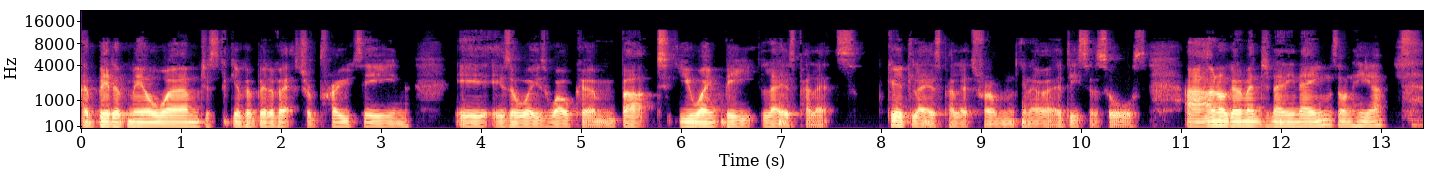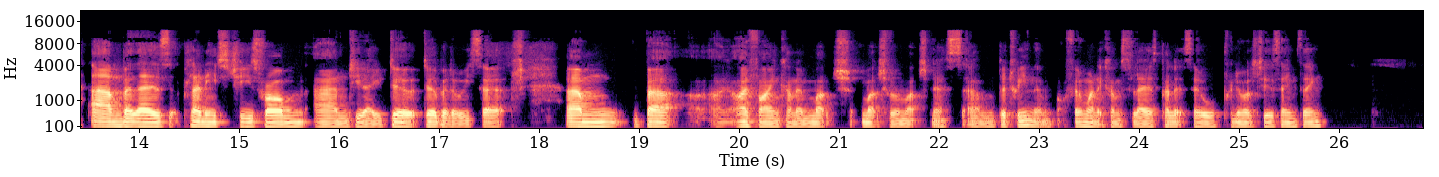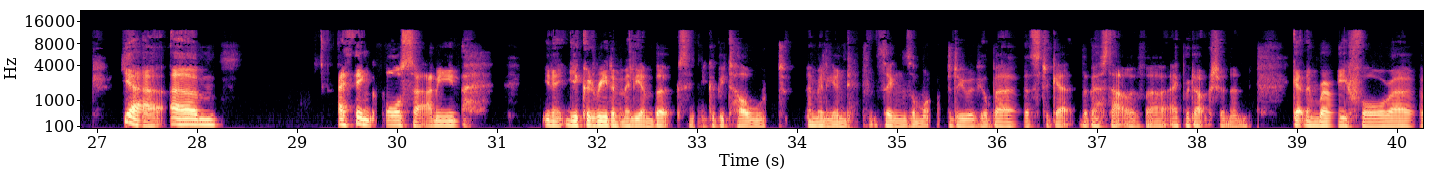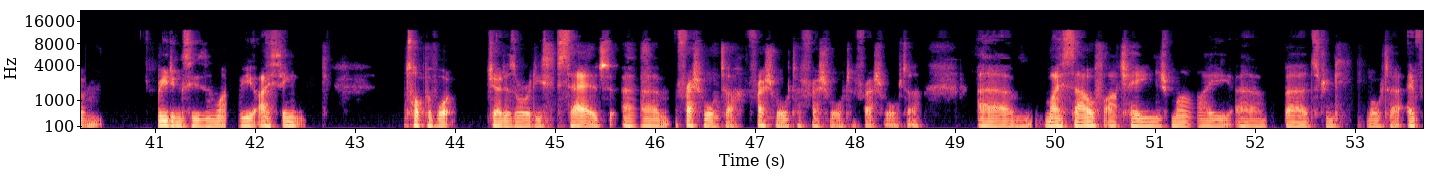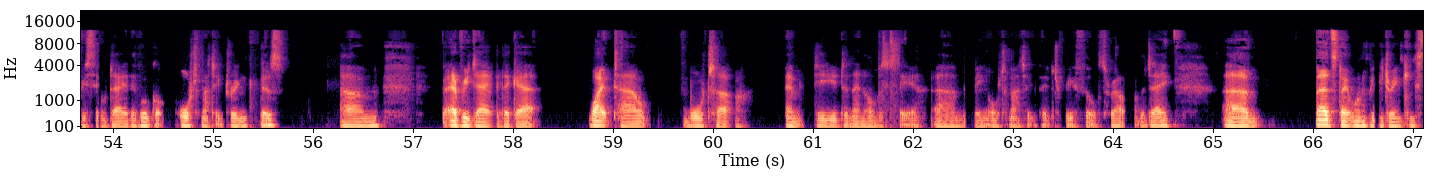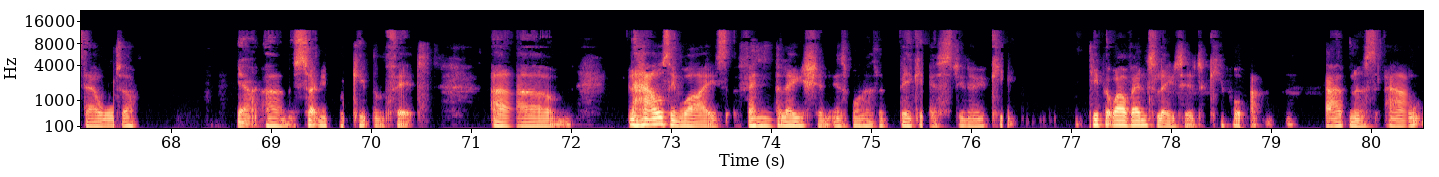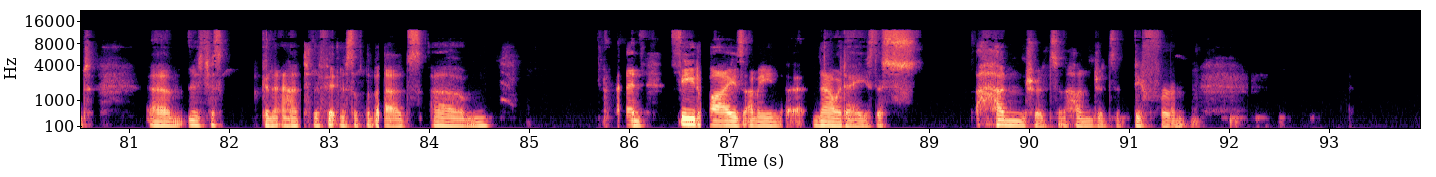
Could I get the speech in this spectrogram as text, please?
a bit of mealworm just to give a bit of extra protein is, is always welcome, but you won't beat layers pellets good layers pellets from you know a decent source. Uh, I'm not going to mention any names on here, um, but there's plenty to choose from, and you know do do a bit of research. Um, but I, I, find kind of much much of a muchness um, between them. Often when it comes to layers pellets, they all pretty much do the same thing. Yeah, um, I think also. I mean, you know, you could read a million books and you could be told a million different things on what to do with your birds to get the best out of uh, egg production and get them ready for um, breeding season. What have you? I think, top of what Jed has already said, um, fresh water, fresh water, fresh water, fresh water. Um, myself, I change my uh, birds drinking water every single day. They've all got automatic drinkers, um, but every day they get wiped out water emptied and then obviously um, being automatic they just refill throughout the day. Um, birds don't want to be drinking stale water. Yeah, um, certainly would keep them fit. Um, and housing wise, ventilation is one of the biggest. You know, keep keep it well ventilated, keep all that badness out. Um, it's just going to add to the fitness of the birds. Um, and feed wise, I mean, uh, nowadays there's hundreds and hundreds of different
